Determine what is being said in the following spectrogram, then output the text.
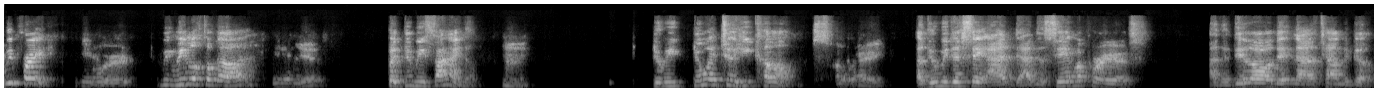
We pray. Word. We, we look for God. Yes. But do we find him? Hmm. Do we do it till he comes? All right. Or do we just say, I, I just said my prayers, I did all that, now it's time to go?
